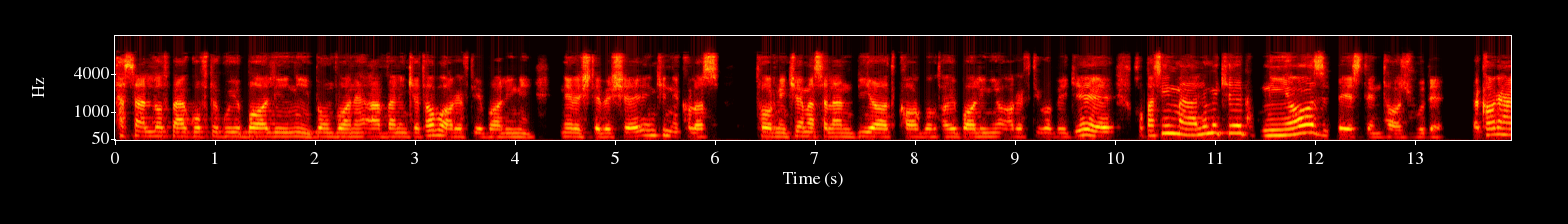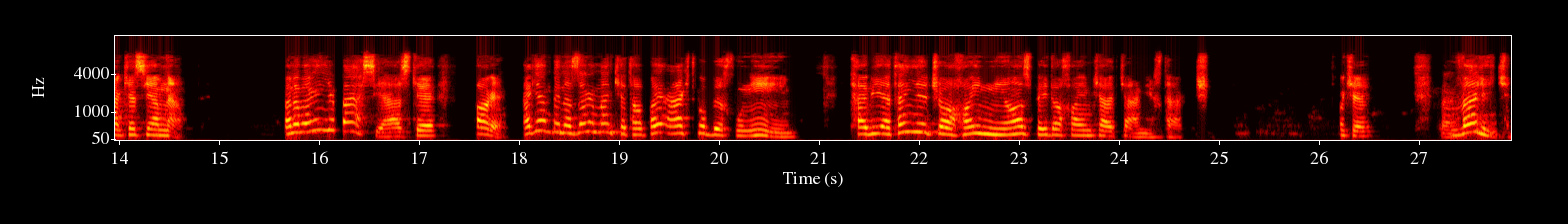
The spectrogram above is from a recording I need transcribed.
تسلط بر گفتگوی بالینی به عنوان اولین کتاب آرفتی بالینی نوشته بشه اینکه نیکولاس تورنیکه مثلا بیاد های بالینی آرفتی رو بگه خب پس این معلومه که نیاز به استنتاج بوده و کار هر کسی هم نبوده. بنابراین یه بحثی هست که آره اگر به نظر من کتاب های اکت رو بخونیم طبیعتا یه جاهای نیاز پیدا خواهیم کرد که عمیق‌تر بشیم اوکی؟ بله. ولی که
